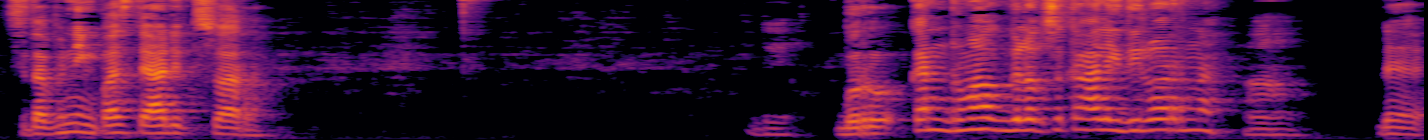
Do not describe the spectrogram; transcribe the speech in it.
Setiap hening pasti ada itu suara. Deh. Baru kan rumahku gelap sekali di luar nah. Ah. deh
